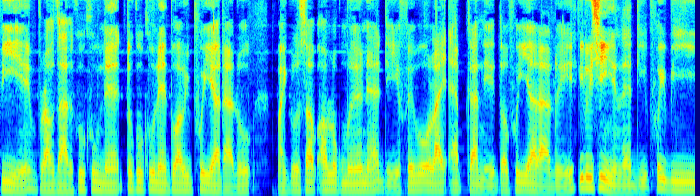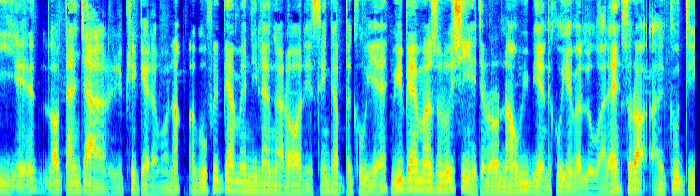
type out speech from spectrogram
ပြီးရင် browser တစ်ခုခုနဲ့တစ်ခုခုနဲ့တွားပြီးဖွင့်ရတာလို့ Microsoft Outlook Mail နဲ့ဒီ Facebook Live App ကနေတော့ဖွင့်ရတာတွေပြီးလို့ရှိရင်လည်းဒီဖွင့်ပြီးရင် log တန်းကြတာတွေဖြစ်ခဲ့တယ်ပေါ့နော်အခုဖွင့်ပြမယ့်နည်းလမ်းကတော့ဒီ sync up တစ်ခုရယ် VPN မှာဆိုလို့ရှိရင်ကျွန်တော်တို့ now VPN တစ်ခုရယ်ပဲလိုပါတယ်ဆိုတော့အခုဒီ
